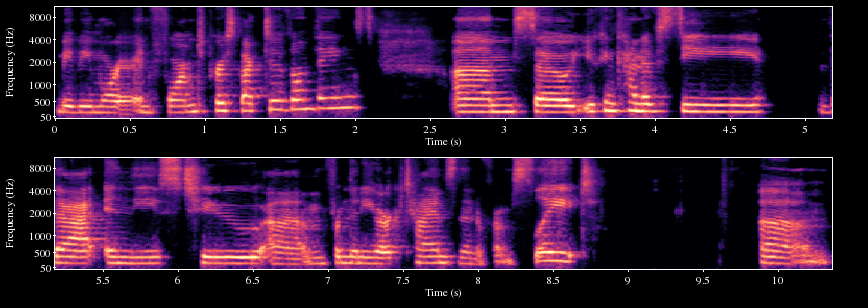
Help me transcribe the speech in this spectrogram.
maybe more informed perspective on things. Um, so you can kind of see that in these two um, from the New York Times and then from Slate. Um,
